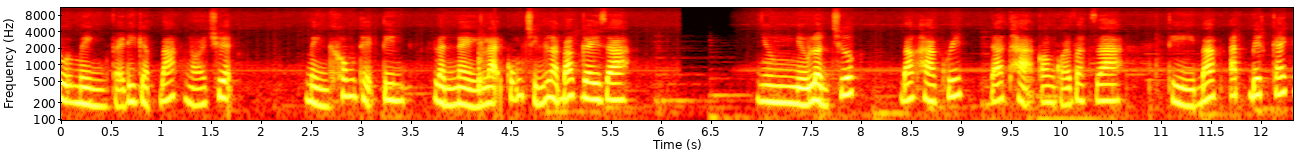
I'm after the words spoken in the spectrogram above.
Tụi mình phải đi gặp bác nói chuyện. Mình không thể tin lần này lại cũng chính là bác gây ra. Nhưng nếu lần trước bác Hagrid đã thả con quái vật ra Thì bác ắt biết cách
